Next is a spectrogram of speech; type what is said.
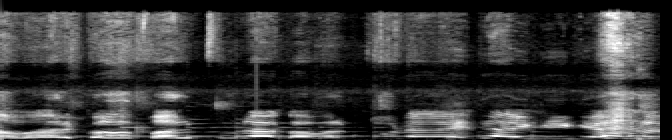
আমার কপাল পুরা কপাল পুরাই থাকি গেল।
